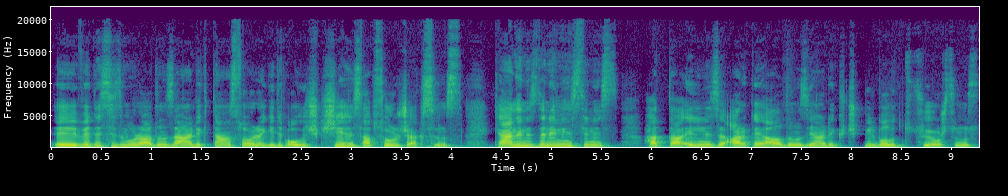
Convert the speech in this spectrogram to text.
e, ve de siz muradınıza erdikten sonra gidip o üç kişiye hesap soracaksınız. Kendinizden eminsiniz. Hatta elinizi arkaya aldığınız yerde küçük bir balık tutuyorsunuz.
